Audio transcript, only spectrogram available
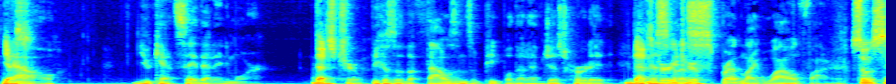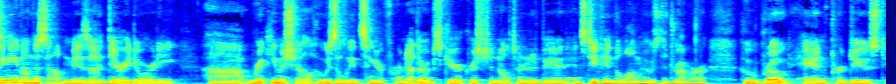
Yes. now you can't say that anymore That's true. because of the thousands of people that have just heard it. That's very true. Spread like wildfire. So singing on this album is uh, Derri Daugherty, uh, Riki Michele, who is the lead singer for another obscure Christian alternative band, and Steve Hindalong, who's the drummer, who wrote and produced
